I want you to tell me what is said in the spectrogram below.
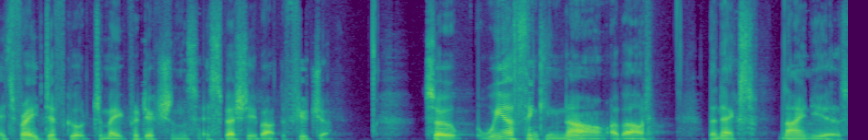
it's very difficult to make predictions, especially about the future. So we are thinking now about the next nine years,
